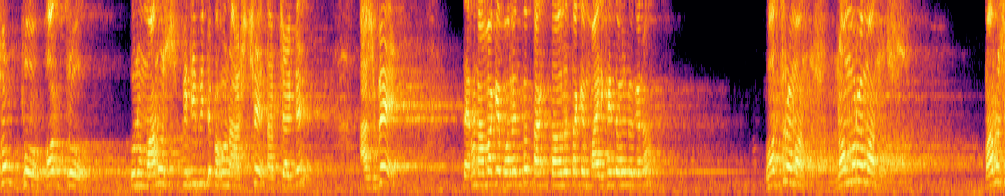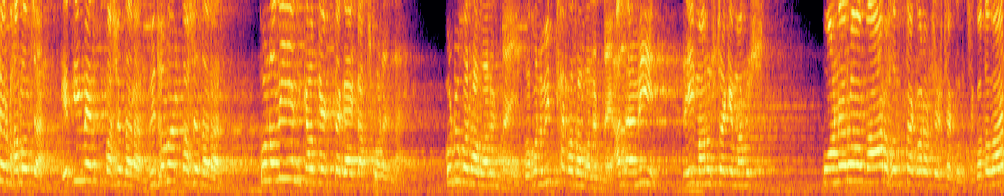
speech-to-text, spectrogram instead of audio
সভ্য, ভদ্র কোনো মানুষ পৃথিবীতে কখনো আসছে তার চাইতে? আসবে? তা এখন আমাকে বলেন তো তাহলে তাকে মার খাইতে হলো কেন? ভদ্র মানুষ, নম্র মানুষ। মানুষের ভালো চান, এতিমের পাশে দাঁড়ান, বিধবার পাশে দাঁড়ান। কোনোদিন কাউকে একটা গায়ে টাচ করেন নাই। কটু কথা বলেন নাই, কখনো মিথ্যা কথা বলেন নাই। আল্লাহ আমিন, এই মানুষটাকে মানুষ পনেরো বার হত্যা করার চেষ্টা করেছে। কতবার?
